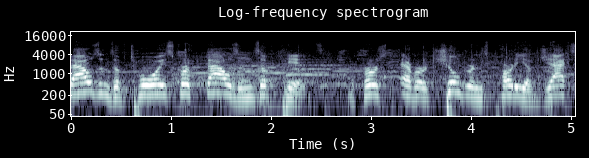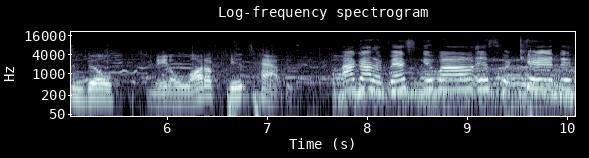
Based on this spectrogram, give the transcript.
thousands of toys for thousands of kids. The first ever children's party of Jacksonville made a lot of kids happy. I got a basketball, it's a kid.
